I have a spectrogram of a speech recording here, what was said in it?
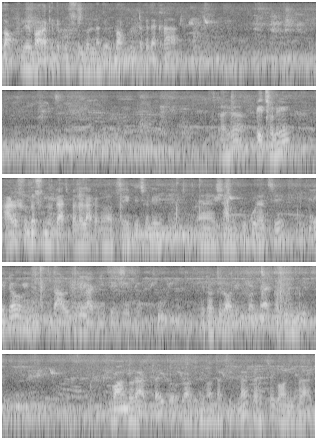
বক ফুলের বড়া খেতে খুব সুন্দর লাগে। বক ফুলটাকে দেখা। তাই না? পেছনে আরও সুন্দর সুন্দর গাছপালা লাগানো আছে। পেছনে সামনে পুকুর আছে। এটাও আমি ডাল থেকে লাগিয়েছি এটা। এটা হচ্ছে রজনীগন্ধা। একটা ফুল দিয়েছে। গন্ধরাজ, তাই তো? রজনীগন্ধা ঠিক না? এটা হচ্ছে গন্ধরাজ।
